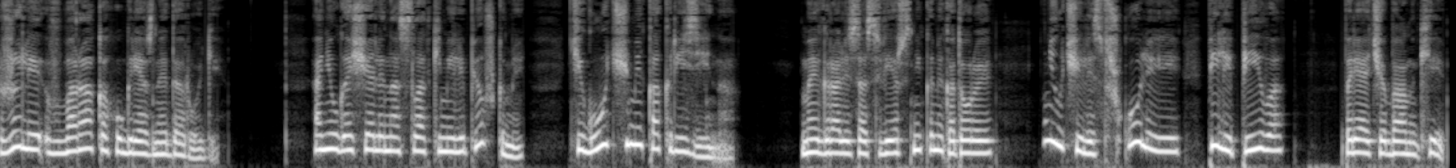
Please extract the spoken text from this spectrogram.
жили в бараках у грязной дороги. Они угощали нас сладкими лепешками, тягучими, как резина. Мы играли со сверстниками, которые не учились в школе и пили пиво, пряча банки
